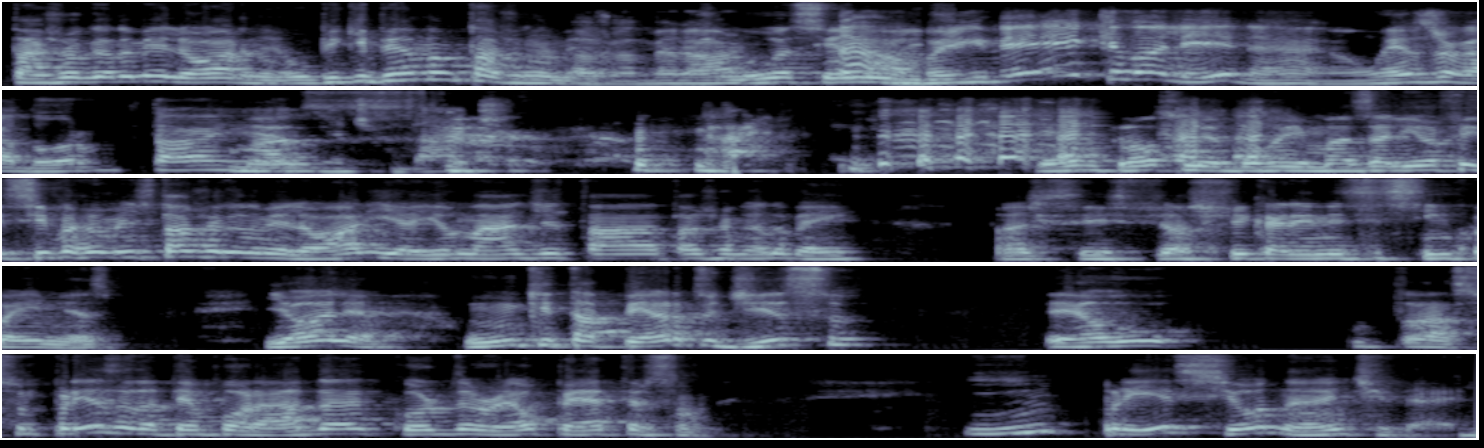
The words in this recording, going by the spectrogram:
tá jogando melhor, né? O Big Ben não tá jogando tá melhor. Jogando melhor. Continua sendo não, um... o Big Ben é aquilo ali, né? Um ex-jogador que tá em Mas... atividade. é um próximo medonho, mas a linha ofensiva realmente está jogando melhor e aí o Nadi tá, tá jogando bem. Acho que, acho que ficaria nesses cinco aí mesmo. E olha, um que tá perto disso é o a surpresa da temporada, Cordarrelle Patterson. Impressionante, velho.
